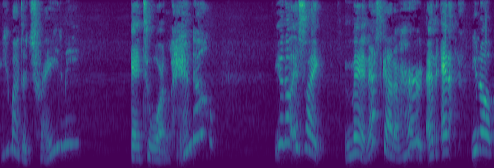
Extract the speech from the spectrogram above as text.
you about to trade me into Orlando? You know, it's like, man, that's gotta hurt. And and you know,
